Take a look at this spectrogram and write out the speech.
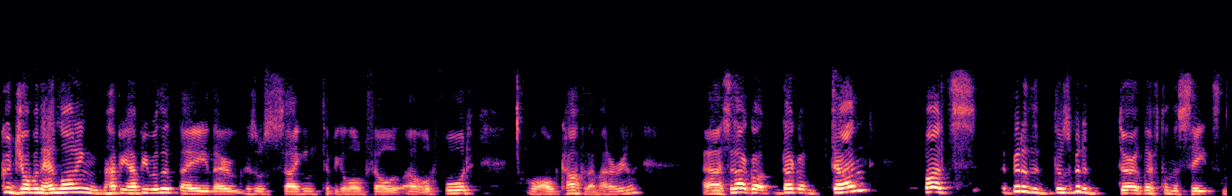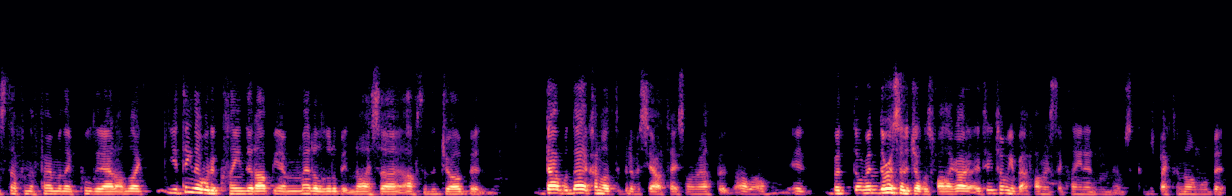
Good job on the headlining. Happy happy with it. They they because it was sagging, typical old fell, uh, old Ford, or old car for that matter, really. Uh, so that got that got done, but a bit of the there was a bit of dirt left on the seats and stuff on the phone when they pulled it out. I'm like, you'd think they would have cleaned it up, you know, made it a little bit nicer after the job, but that that kind of left a bit of a sour taste in my mouth. But oh well. It, but I mean, the rest of the job was fine. Like I, it took me about five minutes to clean it, and it was, it was back to normal. But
